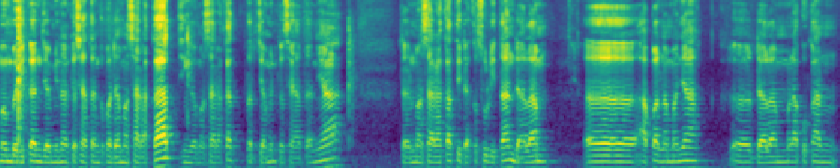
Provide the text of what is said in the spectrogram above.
memberikan jaminan kesehatan kepada masyarakat hingga masyarakat terjamin kesehatannya dan masyarakat tidak kesulitan dalam eh, apa namanya eh, dalam melakukan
